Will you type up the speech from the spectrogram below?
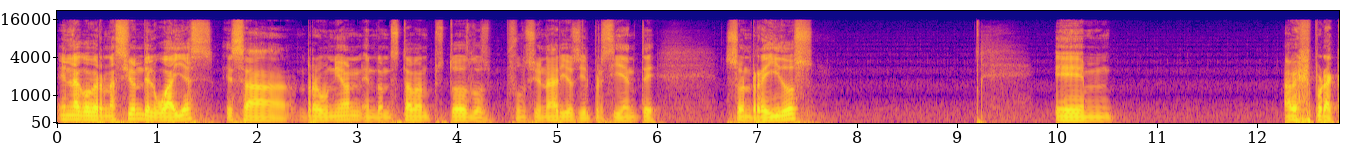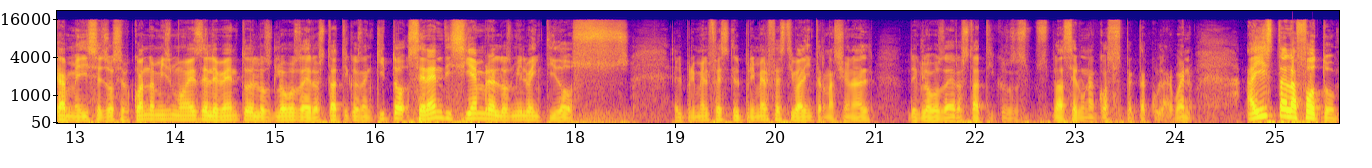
en la gobernación del Guayas, esa reunión en donde estaban pues, todos los funcionarios y el presidente sonreídos. Em, a ver, por acá me dice Joseph, ¿cuándo mismo es el evento de los globos aerostáticos en Quito? Será en diciembre del 2022 el primer, el primer Festival Internacional de Globos Aerostáticos. Va a ser una cosa espectacular. Bueno, ahí está la foto.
